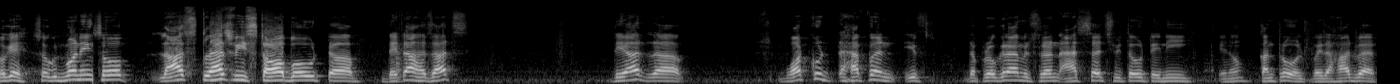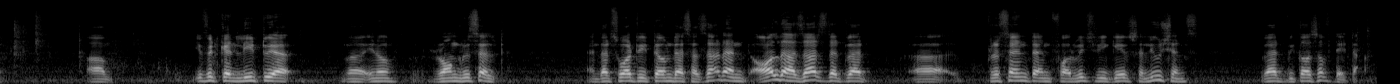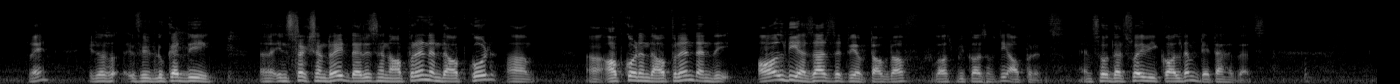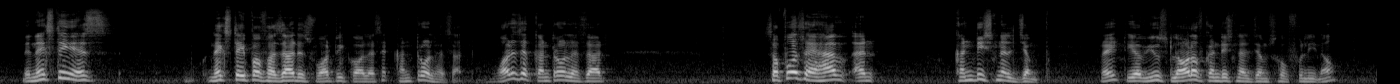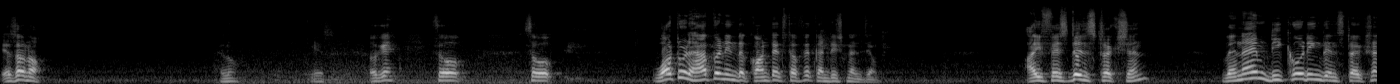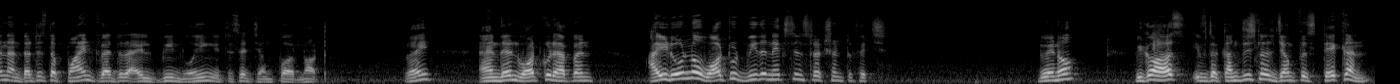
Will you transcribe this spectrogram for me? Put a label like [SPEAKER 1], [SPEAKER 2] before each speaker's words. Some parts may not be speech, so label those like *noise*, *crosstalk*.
[SPEAKER 1] Okay, so good morning. So last class we saw about uh, data hazards. They are uh, what could happen if the program is run as such without any you know control by the hardware. Um, if it can lead to a uh, you know wrong result, and that's what we termed as hazard. And all the hazards that were uh, present and for which we gave solutions were because of data, right? It was if you look at the uh, instruction right, there is an operand and the opcode, um, uh, opcode and the operand, and the all the hazards that we have talked of was because of the operands, and so that's why we call them data hazards. The next thing is, next type of hazard is what we call as a control hazard. What is a control hazard? Suppose I have an conditional jump, right? You have used lot of conditional jumps hopefully now, yes or no? Hello? Yes. Okay. So, so what would happen in the context of a conditional jump? I fetch the instruction, when I am decoding the instruction and that is the point whether I will be knowing it is a jump or not, right. And then what could happen? I do not know what would be the next instruction to fetch. Do I know? Because if the conditional jump is taken,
